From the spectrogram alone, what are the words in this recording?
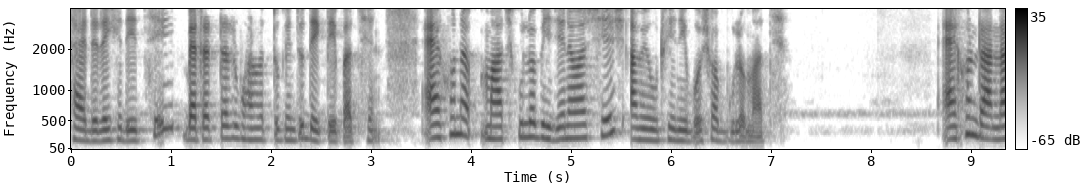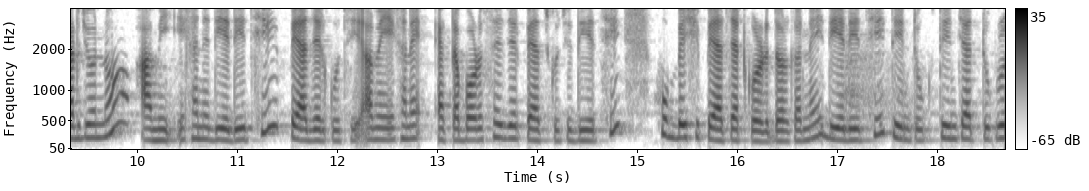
সাইডে রেখে দিচ্ছি। ব্যাটারটার ঘনত্ব কিন্তু দেখতেই পাচ্ছেন। এখন মাছগুলো ভেজে নেওয়া শেষ, আমি উঠিয়ে নিব সবগুলো মাছ। এখন রান্নার জন্য আমি এখানে দিয়ে দিয়েছি পেঁয়াজের কুচি। আমি এখানে একটা বড় সাইজের পেঁয়াজ কুচি দিয়েছি। খুব বেশি পেঁয়াজ অ্যাড করার দরকার নেই। দিয়ে দিয়েছি তিন টুক, তিন চার টুকরো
